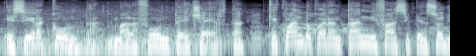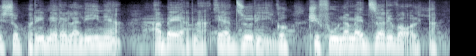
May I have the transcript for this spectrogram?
E si racconta, ma la fonte è certa, che quando 40 anni fa si pensò di sopprimere la linea, a Berna e a Zurigo ci fu una mezza rivolta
